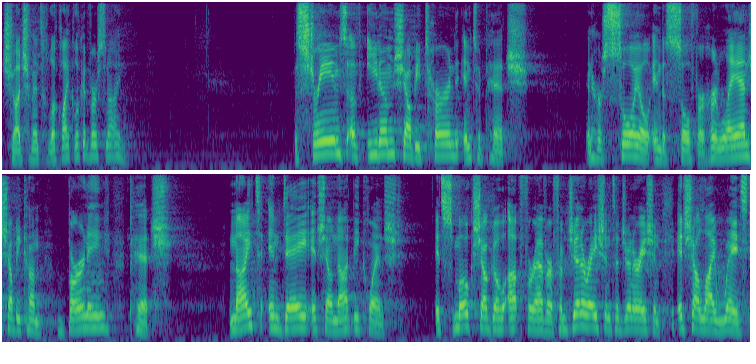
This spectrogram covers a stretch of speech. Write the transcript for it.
judgment look like? Look at verse 9. The streams of Edom shall be turned into pitch and her soil into sulfur. Her land shall become burning pitch. Night and day it shall not be quenched. Its smoke shall go up forever. From generation to generation it shall lie waste.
